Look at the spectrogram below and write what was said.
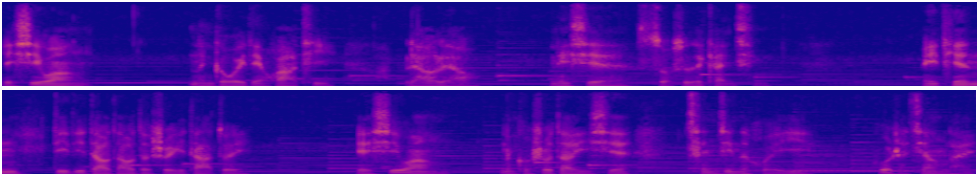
也希望能给我一点话题，聊聊那些琐碎的感情。每天地地道道的说一大堆，也希望。能够收到一些曾经的回忆，或者将来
